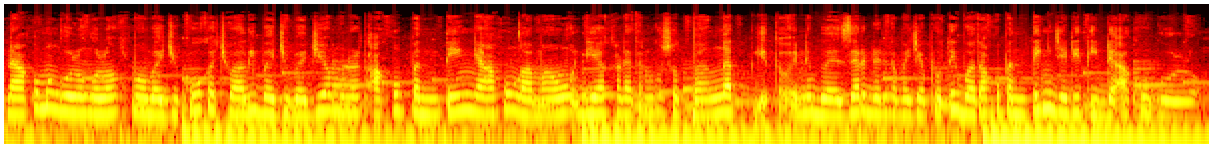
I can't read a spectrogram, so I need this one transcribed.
Nah, aku menggulung-gulung semua bajuku kecuali baju-baju yang menurut aku penting, yang aku nggak mau dia kelihatan kusut banget gitu. Ini blazer dan kemeja putih buat aku penting, jadi tidak aku gulung.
